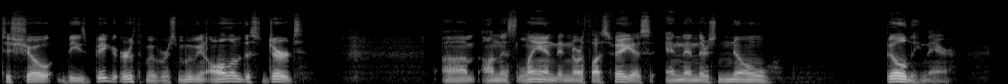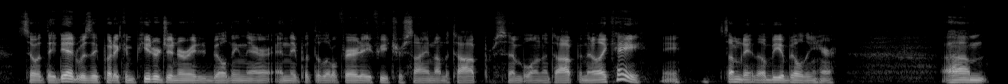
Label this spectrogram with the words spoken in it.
to show these big earth movers moving all of this dirt um, on this land in North Las Vegas, and then there's no building there. So what they did was they put a computer generated building there, and they put the little Faraday Future sign on the top, symbol on the top, and they're like, "Hey, hey, someday there'll be a building here." Um,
